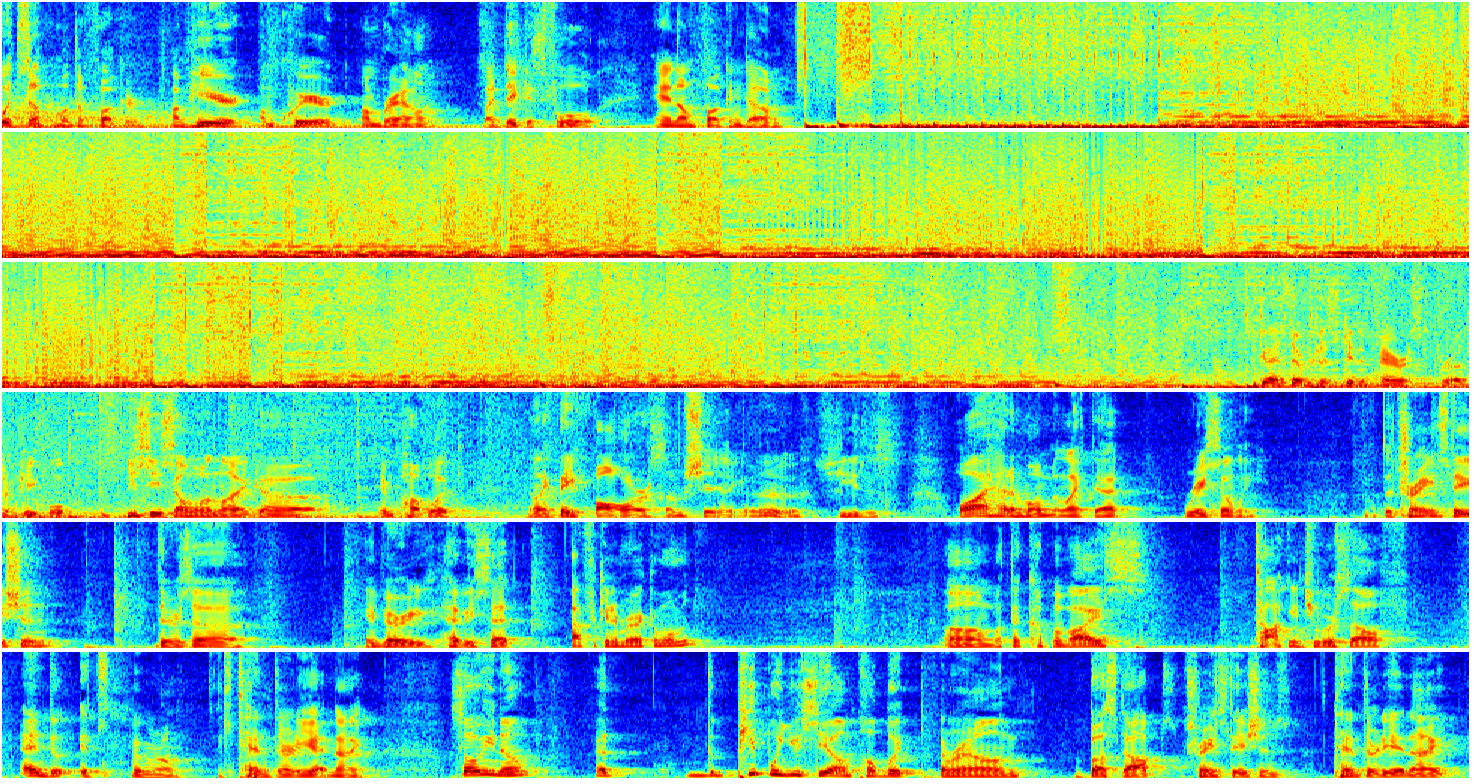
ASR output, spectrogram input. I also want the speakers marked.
Speaker 1: What's up, motherfucker? I'm here, I'm queer, I'm brown, my dick is full, and I'm fucking dumb. Guys ever just get embarrassed for other people? You see someone like uh, in public and like they fall or some shit. Like, Ugh, Jesus. Well, I had a moment like that recently. At the train station, there's a a very heavy set African American woman um, with a cup of ice, talking to herself, and it's been wrong. It's ten thirty at night, so you know, the people you see on public around bus stops, train stations, ten thirty at night.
